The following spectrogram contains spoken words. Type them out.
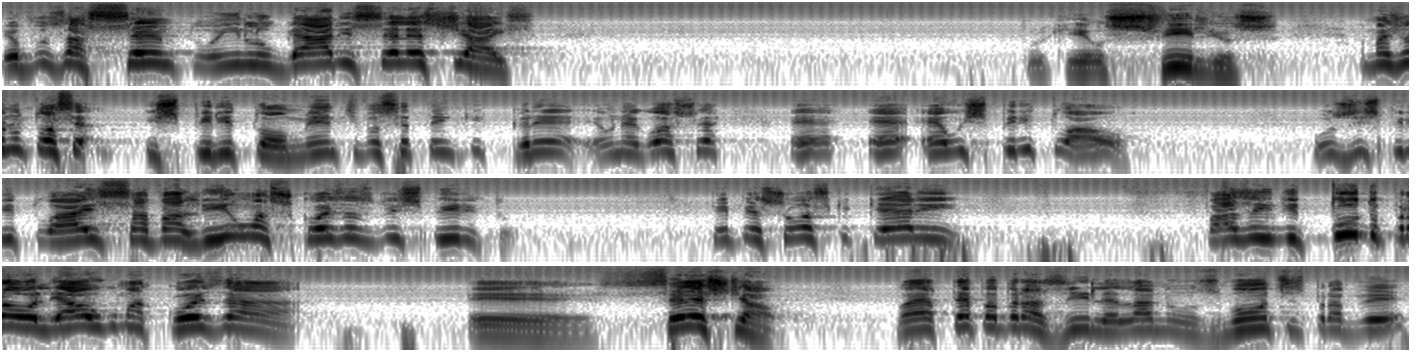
Eu vos assento em lugares celestiais. Porque os filhos. Mas eu não estou. Espiritualmente você tem que crer. O negócio é, é, é, é o espiritual os espirituais avaliam as coisas do espírito. Tem pessoas que querem, fazem de tudo para olhar alguma coisa é, celestial. Vai até para Brasília, lá nos montes, para ver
